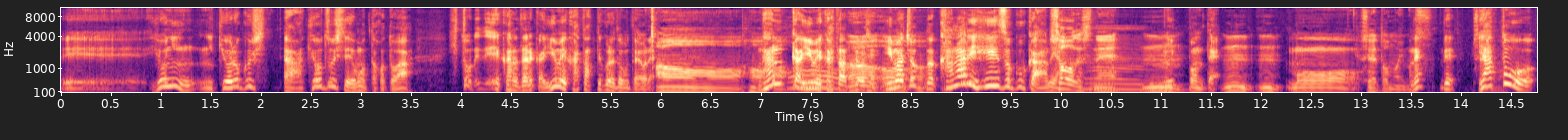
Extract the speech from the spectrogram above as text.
え4人に協力しあ共通して思ったことは、一人でええから誰か夢語ってくれと思ったよ、俺。あーはあなんか夢語ってほしうんい。今ちょっとかなり閉塞感あるやん、そうですね。うん日本ってう。んうんもうそうやと思いまねす。、で野党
